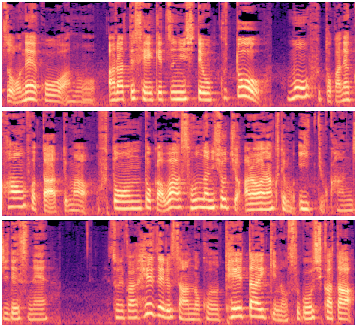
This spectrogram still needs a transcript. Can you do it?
ーツをねこうあの洗って清潔にしておくと毛布とかねカンフォターって、まあ、布団とかはそんなにしょっちゅう洗わなくてもいいっていう感じですね。それからヘーゼルさんのこの停滞期の過ごし方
